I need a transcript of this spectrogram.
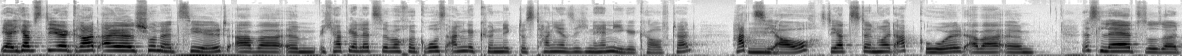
Ja, ich habe es dir gerade äh, schon erzählt, aber ähm, ich habe ja letzte Woche groß angekündigt, dass Tanja sich ein Handy gekauft hat. Hat Hm. sie auch. Sie hat es dann heute abgeholt, aber ähm, es lädt so seit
